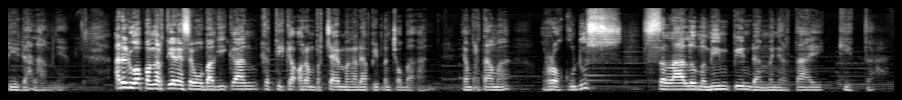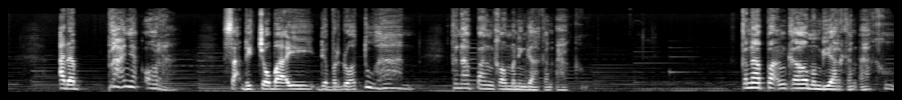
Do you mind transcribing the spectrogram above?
di dalamnya. Ada dua pengertian yang saya mau bagikan ketika orang percaya menghadapi pencobaan. Yang pertama, Roh Kudus selalu memimpin dan menyertai kita. Ada banyak orang saat dicobai dia berdoa Tuhan, kenapa engkau meninggalkan aku? Kenapa engkau membiarkan aku?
